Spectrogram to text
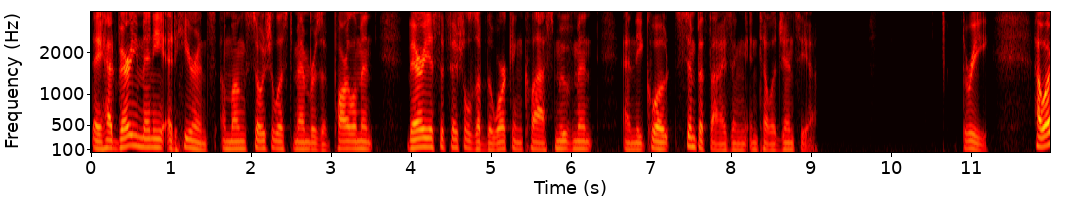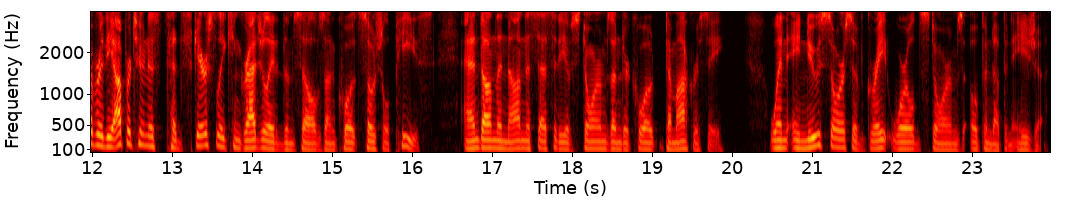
They had very many adherents among socialist members of parliament, various officials of the working class movement, and the quote, sympathizing intelligentsia. 3. However, the opportunists had scarcely congratulated themselves on quote, social peace and on the non necessity of storms under quote, democracy when a new source of great world storms opened up in Asia.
